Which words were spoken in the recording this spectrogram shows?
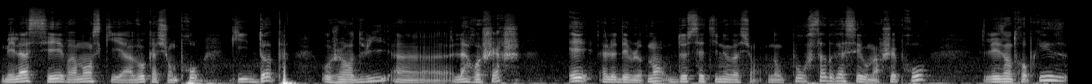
Mais là, c'est vraiment ce qui est à vocation pro qui dope aujourd'hui euh, la recherche et le développement de cette innovation. Donc pour s'adresser au marché pro, les entreprises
